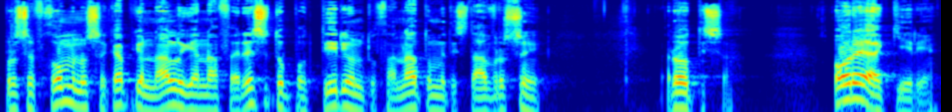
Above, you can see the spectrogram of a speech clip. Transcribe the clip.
προσευχόμενος σε κάποιον άλλο για να αφαιρέσει το ποτήριον του θανάτου με τη σταύρωση; Ρώτησα. Ωραία κύριε.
